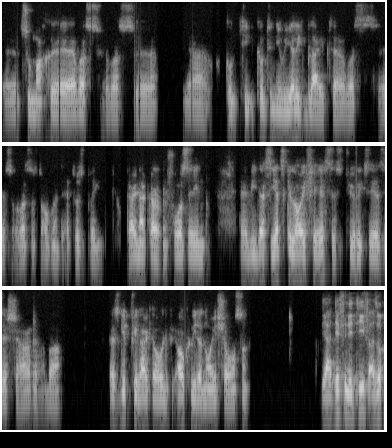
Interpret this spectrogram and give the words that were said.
äh, zu machen, was, was äh, ja, kontinuierlich bleibt, was, was uns auch etwas bringt. Keiner kann vorsehen, äh, wie das jetzt geläuft ist, ist natürlich sehr, sehr schade, aber es gibt vielleicht auch, auch wieder neue Chancen. Ja, definitiv. Also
